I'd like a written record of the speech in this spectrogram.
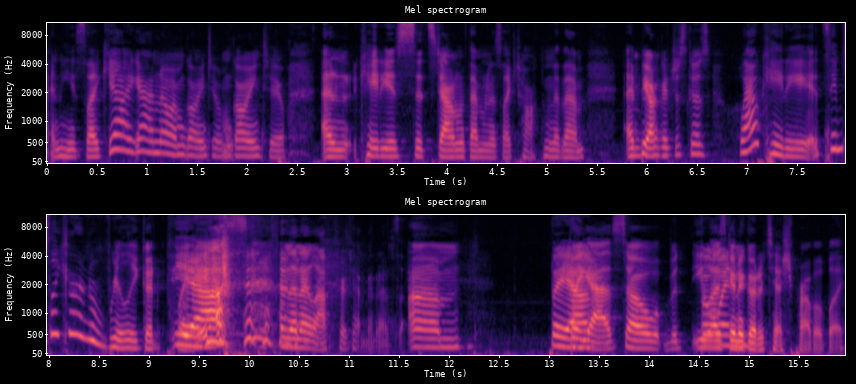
And he's like, "Yeah, yeah, no, I'm going to, I'm going to." And Katie is, sits down with them and is like talking to them, and Bianca just goes, "Wow, Katie, it seems like you're in a really good place." Yeah. and then I laughed for ten minutes. Um, but yeah, but yeah, so but Eli's when- gonna go to Tisch probably.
